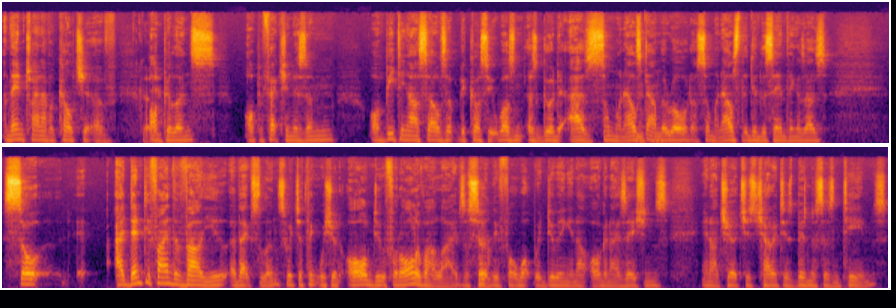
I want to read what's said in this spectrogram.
and then try and have a culture of opulence or perfectionism or beating ourselves up because it wasn't as good as someone else down the road or someone else that did the same thing as us. So uh, identifying the value of excellence, which I think we should all do for all of our lives, or certainly for what we're doing in our organizations, in our churches, charities, businesses, and teams,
